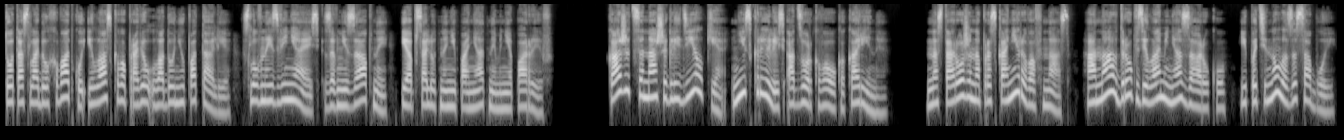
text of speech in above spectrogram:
Тот ослабил хватку и ласково провел ладонью по талии, словно извиняясь за внезапный и абсолютно непонятный мне порыв. Кажется, наши гляделки не скрылись от зоркого ока Карины. Настороженно просканировав нас, она вдруг взяла меня за руку и потянула за собой.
